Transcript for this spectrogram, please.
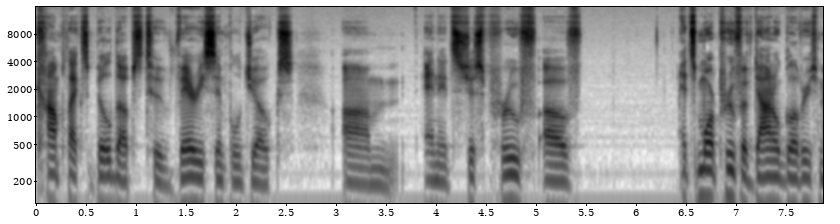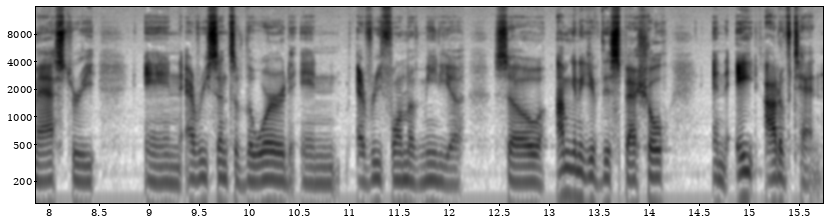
complex build-ups to very simple jokes. Um, and it's just proof of it's more proof of Donald Glover's mastery in every sense of the word in every form of media. So I'm going to give this special an 8 out of 10.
